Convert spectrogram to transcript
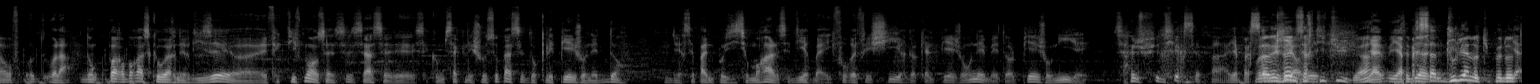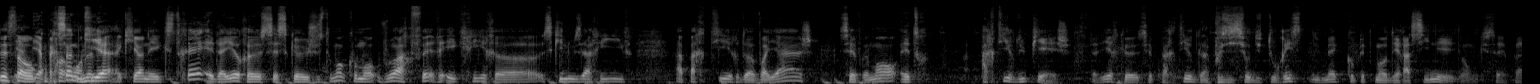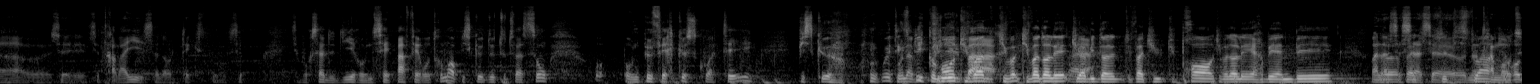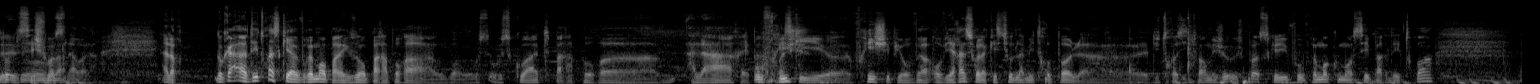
voilà. Donc, par rapport à ce que Werner disait, euh, effectivement, c'est c'est ça, c'est c'est comme ça que les choses se passent. Donc, les pièges, on est dedans. Je veux dire, c'est pas une position morale, c'est dire, ben, il faut réfléchir dans quel piège on est, mais dans le piège, on y est. Ça, je veux dire, c'est pas, il y a personne. Voilà déjà une en est- certitude. hein. Y a- y a C'est personne- Julian, tu peux a- noter y a- ça. Il n'y a personne on qui, est- a- qui en est extrait. Et d'ailleurs, euh, c'est ce que justement, comment vouloir faire écrire euh, ce qui nous arrive à partir d'un voyage, c'est vraiment être partir du piège. C'est-à-dire que c'est partir de la position du touriste, du mec complètement déraciné. Donc c'est pas, euh, c'est travaillé ça dans le texte. C'est pour ça de dire on ne sait pas faire autrement, puisque de toute façon, on ne peut faire que squatter, puisque Oui, on t'expliques habite comment tu vas, tu vas, tu vas dans les, tu habites dans, les- tu, tu, tu prends, tu vas dans les Airbnb. Voilà, euh, c'est ça, c'est euh, ces voilà. choses-là. Voilà. Donc à, Détroit, ce qu'il y a vraiment, par exemple, par rapport à, au, au squat, par rapport euh, à l'art, et par qui, euh, friches, et puis on, va- on verra sur la question de la métropole. hein. du transitoire, mais je, je pense qu'il faut vraiment commencer par Détroit.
